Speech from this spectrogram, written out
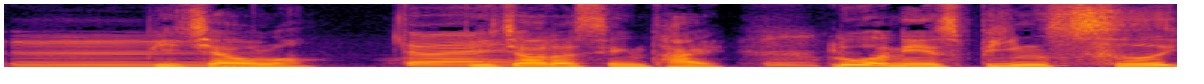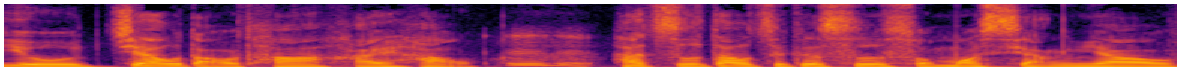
嗯，比较咯。对比较的心态。如果你平时有教导他还好，嗯他知道这个是什么想要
